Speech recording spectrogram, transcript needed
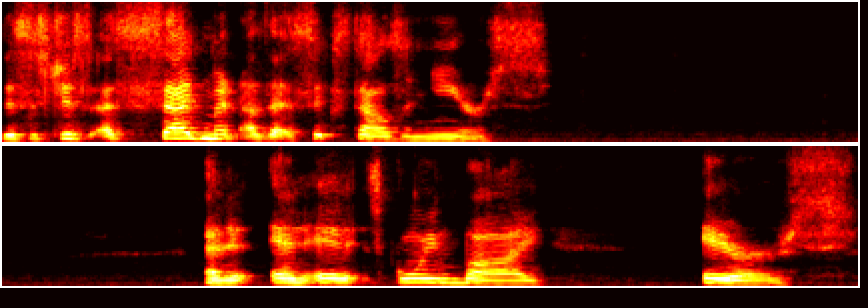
This is just a segment of that 6,000 years. And, it, and it's going by eras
